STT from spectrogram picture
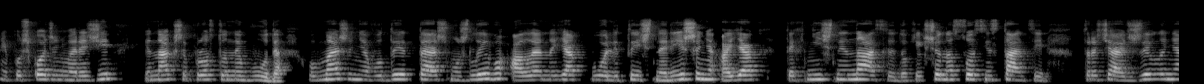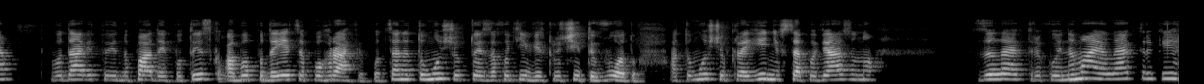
і пошкоджень мережі інакше просто не буде. Обмеження води теж можливо, але не як політичне рішення, а як технічний наслідок. Якщо насосні станції втрачають живлення, вода, відповідно, падає по тиску або подається по графіку. Це не тому, що хтось захотів відключити воду, а тому, що в країні все пов'язано з електрикою. Немає електрики,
